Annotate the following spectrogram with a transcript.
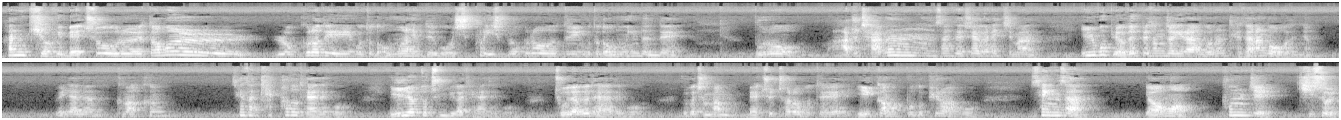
한 기업이 매출을 더블로 끌어들이는 것도 너무나 힘들고 10% 20% 끌어들이는 것도 너무 힘든데 무로 아주 작은 상태에서 시작을 했지만 7배, 8배 성장이라는 거는 대단한 거거든요. 왜냐하면 그만큼 생산 캐파도 돼야 되고 인력도 준비가 돼야 되고 조작도 돼야 되고 그리고 전방 매출처로부터의 일감 확보도 필요하고 생산, 영업, 품질, 기술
